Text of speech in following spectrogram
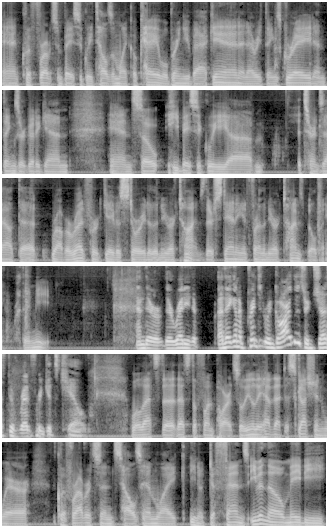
And Cliff Robertson basically tells him, like, okay, we'll bring you back in, and everything's great, and things are good again. And so he basically um, it turns out that Robert Redford gave his story to the New York Times. They're standing in front of the New York Times building where they meet. And they're they're ready to are they going to print it regardless or just if Redford gets killed? Well, that's the that's the fun part. So, you know, they have that discussion where Cliff Robertson tells him like, you know, defends even though maybe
